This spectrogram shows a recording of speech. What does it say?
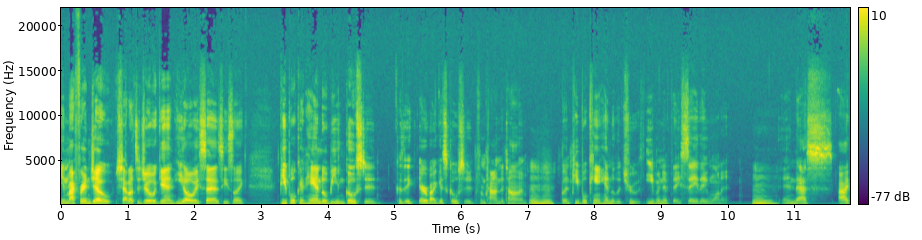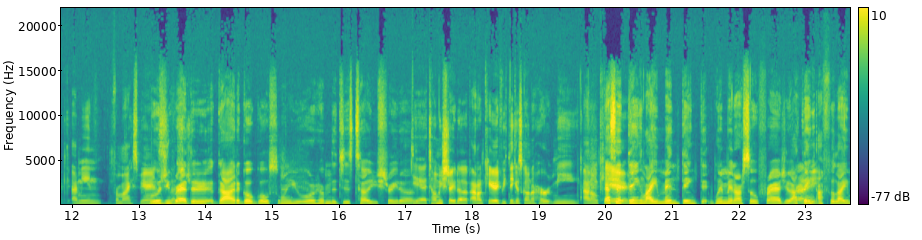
And my friend Joe, shout out to Joe again. He always says, he's like, people can handle being ghosted because everybody gets ghosted from time to time. Mm-hmm. But people can't handle the truth, even if they say they want it. Mm. And that's, I, I mean, from my experience. Would you rather a guy to go ghost on you or him to just tell you straight up? Yeah, tell me straight up. I don't care if you think it's going to hurt me. I don't care. That's the thing. Like men think that women are so fragile. I think I feel like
